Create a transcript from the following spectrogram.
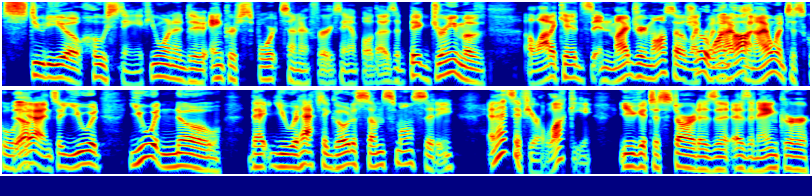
studio hosting, if you wanted to anchor Sports Center, for example, that was a big dream of a lot of kids in my dream also like when I not? when I went to school Yeah. yeah and so you would you would know that you would have to go to some small city and that's if you're lucky you get to start as a, as an anchor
